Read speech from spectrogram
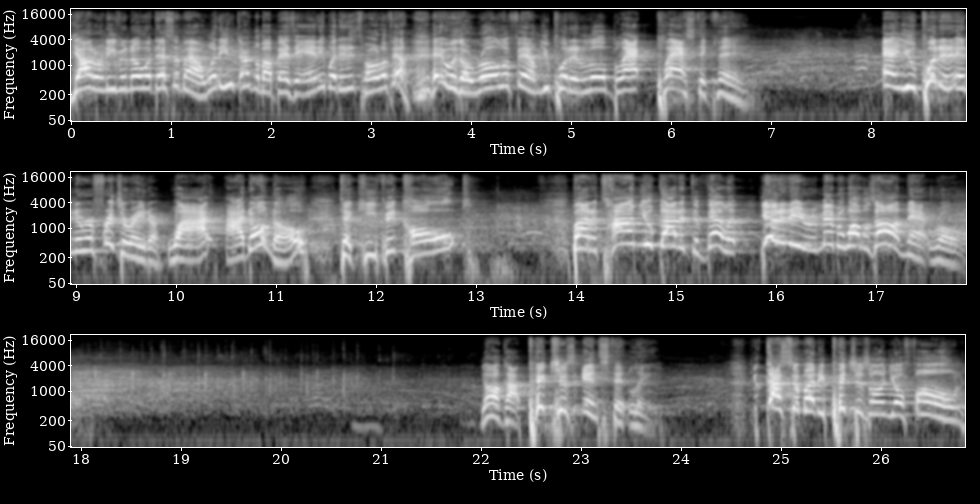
Y'all don't even know what that's about. What are you talking about, Pastor Andy? What is this roll of film? It was a roll of film. You put in a little black plastic thing, and you put it in the refrigerator. Why? I don't know. To keep it cold. By the time you got it developed, you didn't even remember what was on that roll. Y'all got pictures instantly. You got so many pictures on your phone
